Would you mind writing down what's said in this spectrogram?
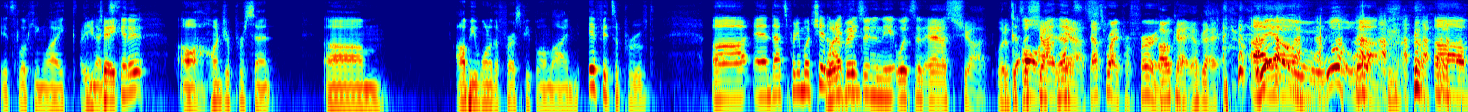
it's looking like. Are you taking it? A hundred percent. Um, I'll be one of the first people in line if it's approved. Uh, and that's pretty much it. What I if it's think- in the what's an ass shot? What if it's Oh, a shot I- in the that's, ass? that's where I prefer it. Okay, okay. I, uh, whoa. yeah. Um,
